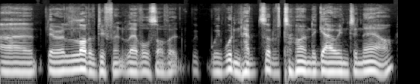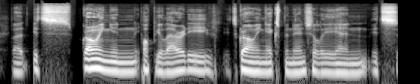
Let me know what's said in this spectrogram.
Uh, there are a lot of different levels of it. We, we wouldn't have sort of time to go into now, but it's growing in popularity. It's growing exponentially, and it's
